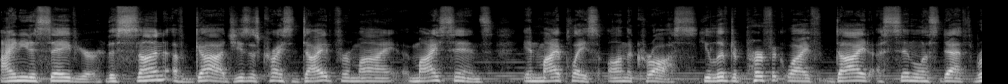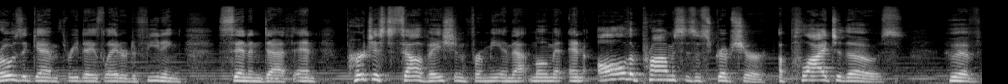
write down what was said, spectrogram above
I need a savior. The son of god jesus christ died for my my sins in my place on the cross. He lived a perfect life, died a sinless death, rose again three days later, defeating sin and death, and purchased salvation for me in that moment. And all the promises of Scripture apply to those who have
